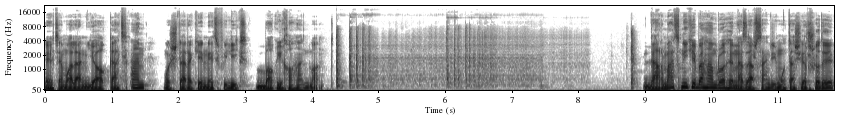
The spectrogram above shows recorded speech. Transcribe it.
احتمالا یا قطعا مشترک نتفلیکس باقی خواهند ماند. در متنی که به همراه نظرسنجی منتشر شده،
